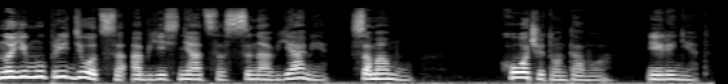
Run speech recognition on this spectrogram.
но ему придется объясняться с сыновьями самому хочет он того или нет.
